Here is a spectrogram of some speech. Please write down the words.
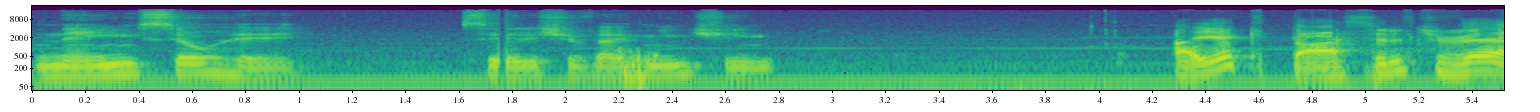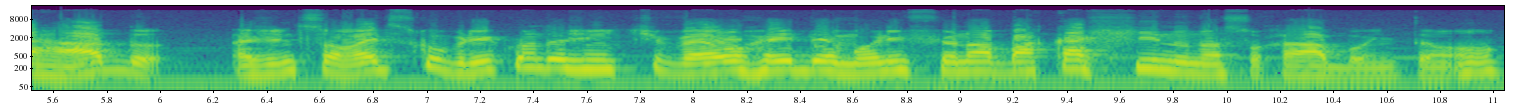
nem seu rei, se ele estiver mentindo. Aí é que tá, se ele tiver errado, a gente só vai descobrir quando a gente tiver o rei demônio enfiando um abacaxi no nosso rabo, então.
